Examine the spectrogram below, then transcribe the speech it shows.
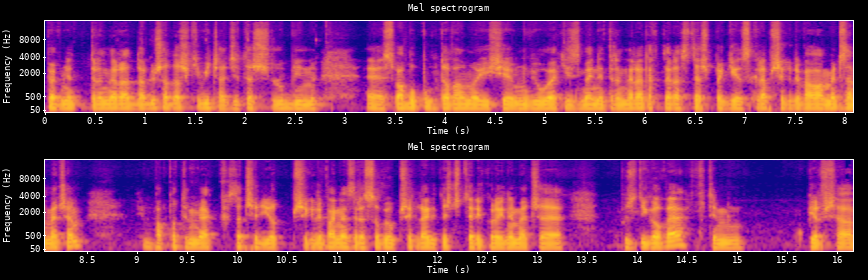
pewnie trenera Dariusza Daszkiewicza, gdzie też Lublin e, słabo punktował, no i się mówiło o jakiejś zmianie trenera, tak teraz też PGS Gra przegrywała mecz za meczem. Chyba po tym jak zaczęli od przegrywania z Resowią, przegrali też cztery kolejne mecze plus ligowe, w tym pierwsza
